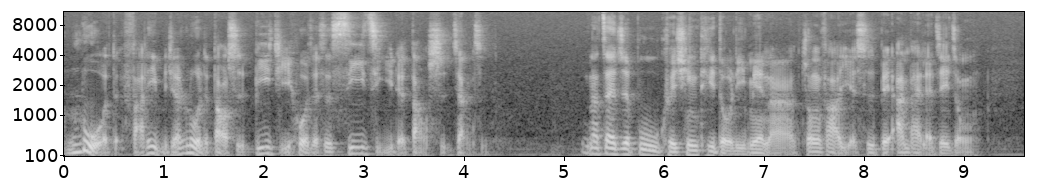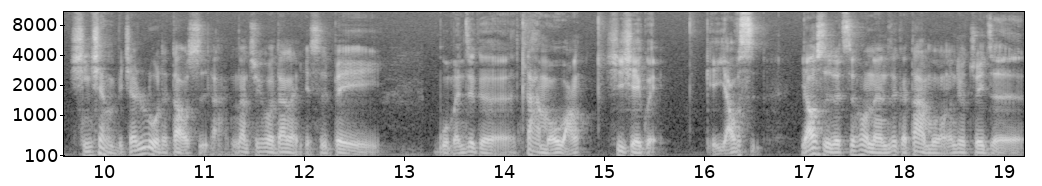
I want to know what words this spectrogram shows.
弱的法力比较弱的道士，B 级或者是 C 级的道士这样子。那在这部《魁星踢斗》里面啊，钟发也是被安排了这种形象比较弱的道士啦。那最后当然也是被我们这个大魔王吸血鬼给咬死。咬死了之后呢，这个大魔王就追着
